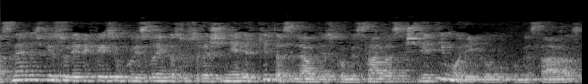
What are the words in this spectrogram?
Asmeniškai su Rerichais jau kuris laikas susirašinė ir kitas liaudės komisaras, švietimo reikalų komisaras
